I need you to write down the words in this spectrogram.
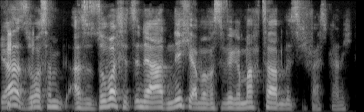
ja, sowas haben, also sowas jetzt in der Art nicht, aber was wir gemacht haben, ist, ich weiß gar nicht,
